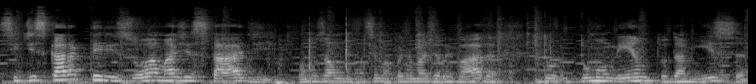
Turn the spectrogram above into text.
se descaracterizou a majestade vamos usar um, assim, uma coisa mais elevada do, do momento da missa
